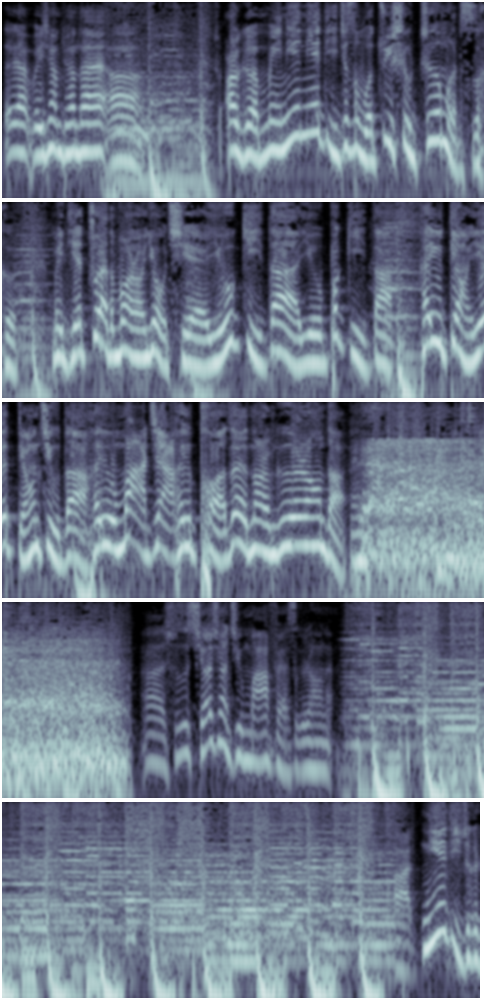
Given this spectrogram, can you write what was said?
大家微信平台啊，二哥，每年年底就是我最受折磨的时候，每天赚的问人要钱，有给的，有不给的，还有顶烟顶酒的，还有骂架，还有躺在那儿讹人的。啊，说是想想就麻烦死个人了。啊，年底这个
